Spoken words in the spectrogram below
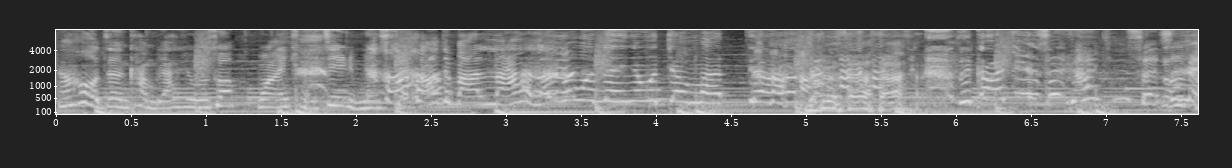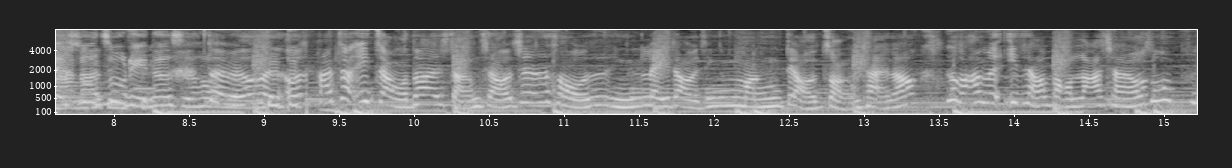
然后我真的看不下去，我说王一全进里面睡，然后就把他拉，然后说我等一下我脚麻掉了，就赶快进去睡，赶快进去睡。是美术助理那时候，对，没错没错。他这样一讲，我突然想起来，我记得那时候我是已经累到已经懵掉的状态，然后如果他们一直要把我拉起来，我说不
